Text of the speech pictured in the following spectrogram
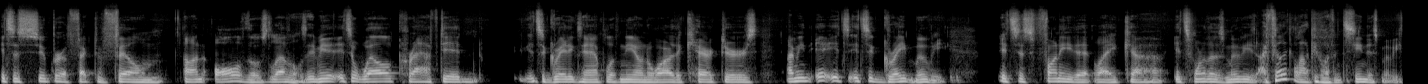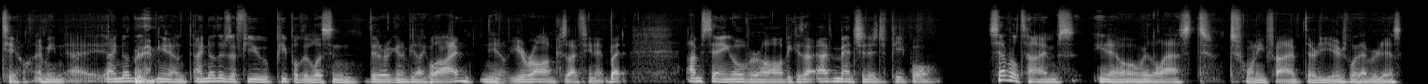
It's a super effective film on all of those levels. I mean, it's a well crafted, it's a great example of neo noir. The characters, I mean, it's it's a great movie. It's just funny that like uh, it's one of those movies. I feel like a lot of people haven't seen this movie too. I mean, I, I know that you know I know there's a few people that listen that are going to be like, well, I you know you're wrong because I've seen it, but I'm saying overall because I, I've mentioned it to people several times, you know, over the last 25, 30 years, whatever it is,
